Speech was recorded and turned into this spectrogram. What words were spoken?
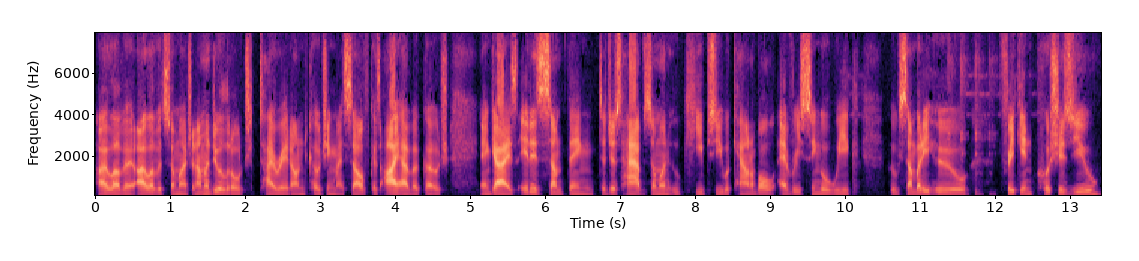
I love it. I love it so much. And I'm going to do a little tirade on coaching myself because I have a coach. And guys, it is something to just have someone who keeps you accountable every single week, who somebody who freaking pushes you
